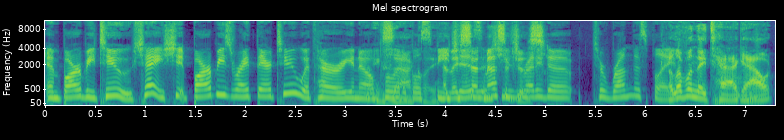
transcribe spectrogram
And Barbie too. Shay, she, Barbie's right there too with her, you know, political speeches, And they send she's messages. ready to to run this place. I love when they tag out,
